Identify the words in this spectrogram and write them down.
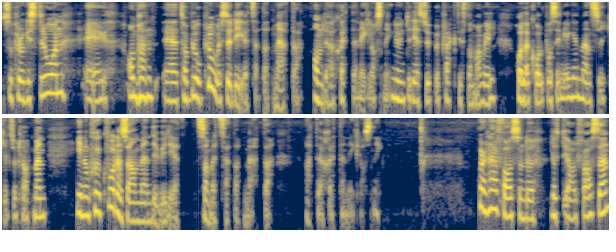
så progesteron, eh, om man eh, tar blodprover så är det ett sätt att mäta om det har skett en ägglossning. Nu är inte det superpraktiskt om man vill hålla koll på sin egen menscykel såklart, men inom sjukvården så använder vi det som ett sätt att mäta att det har skett en ägglossning. Och den här fasen då, lutealfasen,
